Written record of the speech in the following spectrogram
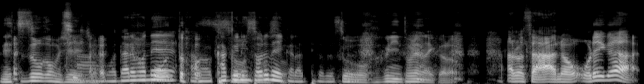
捏造かもしれんじゃん。あもう誰もね確認取れないからってことですかそう、確認取れないから。あのさ、あの、俺が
